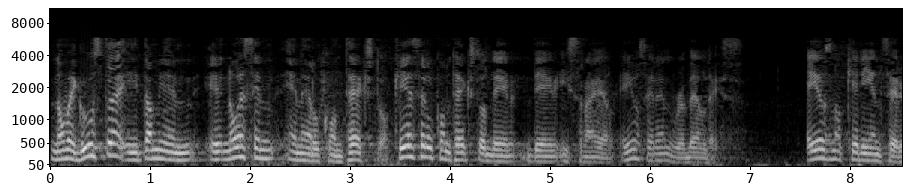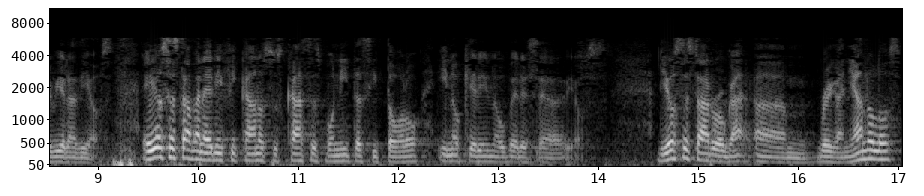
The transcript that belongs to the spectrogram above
no me gusta y también eh, no es en, el contexto. ¿Qué es el contexto de, Israel? Ellos eran rebeldes. Ellos no querían servir a Dios. Ellos estaban edificando sus casas bonitas y todo y no querían obedecer a Dios. Dios está um, regañándolos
